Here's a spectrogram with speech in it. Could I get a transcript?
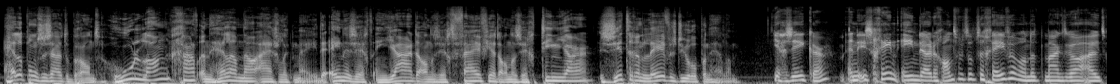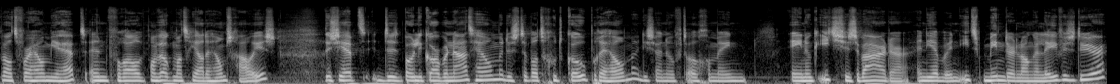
Help ons eens uit de brand. Hoe lang gaat een helm nou eigenlijk mee? De ene zegt een jaar, de ander zegt vijf jaar, de ander zegt tien jaar. Zit er een levensduur op een helm? Jazeker. En er is geen eenduidig antwoord op te geven, want het maakt wel uit wat voor helm je hebt en vooral van welk materiaal de helmschaal is. Dus je hebt de polycarbonaathelmen, dus de wat goedkopere helmen. Die zijn over het algemeen één ook ietsje zwaarder en die hebben een iets minder lange levensduur.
